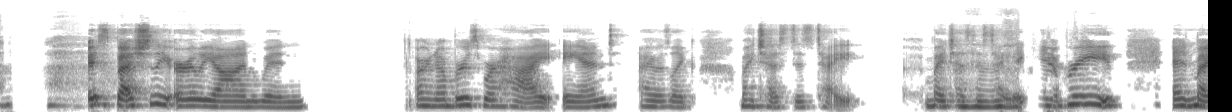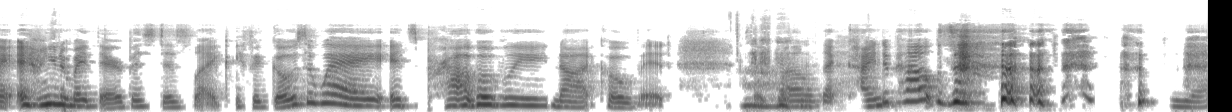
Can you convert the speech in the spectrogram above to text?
especially early on when our numbers were high and I was like my chest is tight. My chest is tight. Mhm. I can't breathe. And my you know my therapist is like if it goes away, it's probably not COVID. Like, well, that kind of helps. yeah.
